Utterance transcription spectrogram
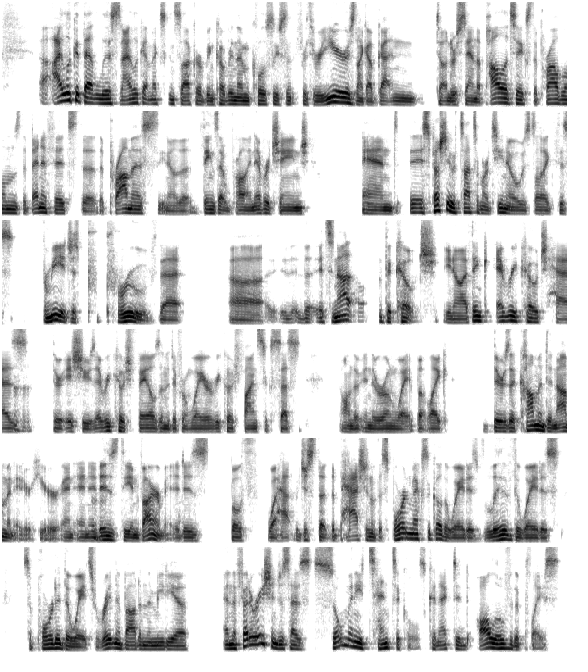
I look at that list and I look at Mexican soccer. I've been covering them closely for three years. Like I've gotten to understand the politics, the problems, the benefits, the the promise, you know, the things that will probably never change. And especially with Tata Martino, it was like this for me. It just pr- proved that uh, the, it's not the coach. You know, I think every coach has mm-hmm. their issues. Every coach fails in a different way, or every coach finds success on their in their own way. But like, there's a common denominator here, and and mm-hmm. it is the environment. It is both what happened, just the, the passion of the sport in Mexico, the way it is lived, the way it is supported, the way it's written about in the media. And the Federation just has so many tentacles connected all over the place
